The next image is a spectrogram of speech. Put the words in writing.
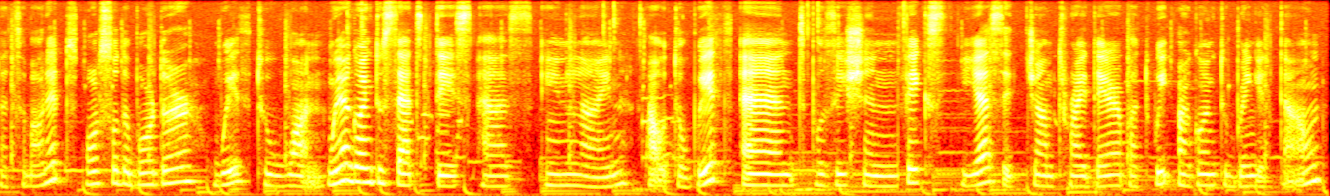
that's about it. Also the border width to 1. We are going to set this as inline auto width and position fixed. Yes, it jumped right there, but we are going to bring it down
